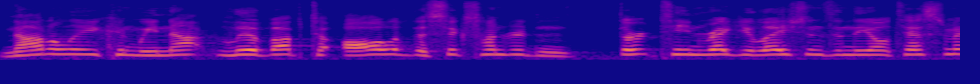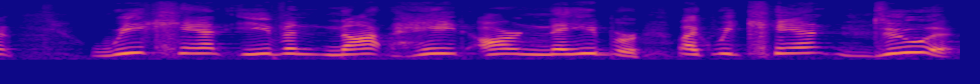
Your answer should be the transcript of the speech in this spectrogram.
Not only can we not live up to all of the 613 regulations in the Old Testament, we can't even not hate our neighbor. Like we can't do it.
